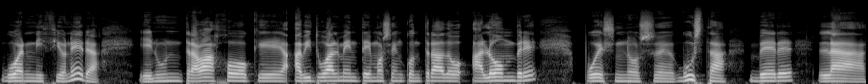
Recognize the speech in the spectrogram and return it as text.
guarnicionera. En un trabajo que habitualmente hemos encontrado al hombre, pues nos eh, gusta ver a,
